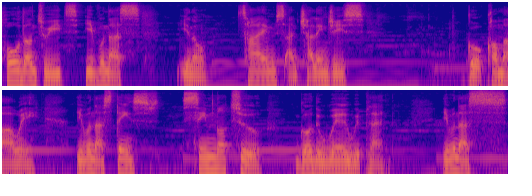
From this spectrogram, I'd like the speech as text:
hold on to it even as you know times and challenges go come our way. Even as things seem not to go the way we plan. Even as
